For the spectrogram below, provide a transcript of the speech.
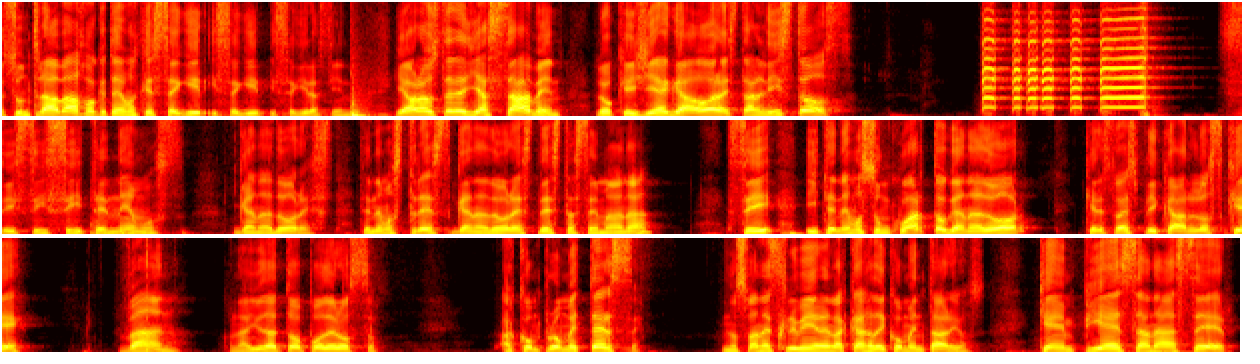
Es un trabajo que tenemos que seguir y seguir y seguir haciendo. Y ahora ustedes ya saben lo que llega ahora. ¿Están listos? Sí, sí, sí, tenemos ganadores. Tenemos tres ganadores de esta semana. Sí, y tenemos un cuarto ganador que les voy a explicar. Los que van, con la ayuda de Todopoderoso, a comprometerse. Nos van a escribir en la caja de comentarios que empiezan a hacer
